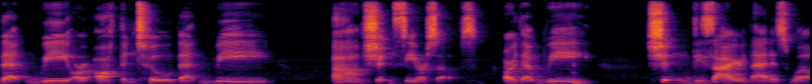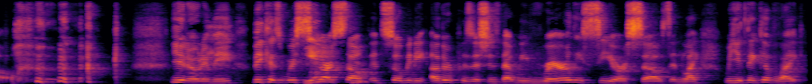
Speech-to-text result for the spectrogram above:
that we are often told that we um, shouldn't see ourselves or that we shouldn't desire that as well. you know what I mean? Because we see yeah. ourselves in so many other positions that we rarely see ourselves. And like when you think of like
